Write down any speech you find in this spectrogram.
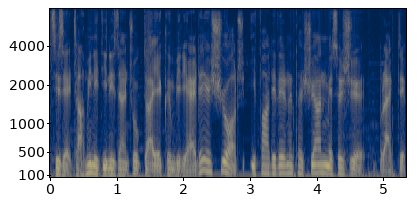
size tahmin ettiğinizden çok daha yakın bir yerde yaşıyor ifadelerini taşıyan mesajı bıraktı.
